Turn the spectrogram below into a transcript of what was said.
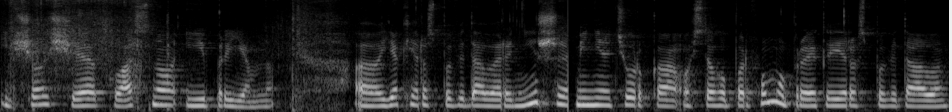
І що ще класно і приємно. Е, Як я розповідала раніше, мініатюрка ось цього парфуму, про який я розповідала.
